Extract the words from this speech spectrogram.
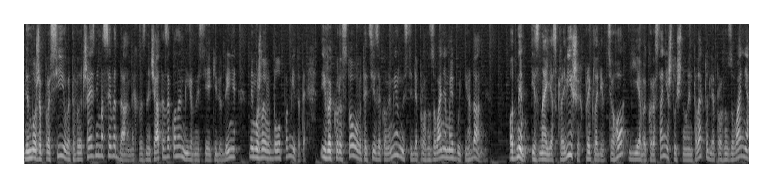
Він може просіювати величезні масиви даних, визначати закономірності, які людині неможливо було помітити, і використовувати ці закономірності для прогнозування майбутніх даних. Одним із найяскравіших прикладів цього є використання штучного інтелекту для прогнозування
